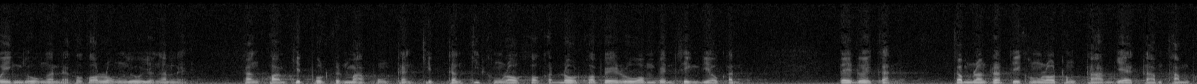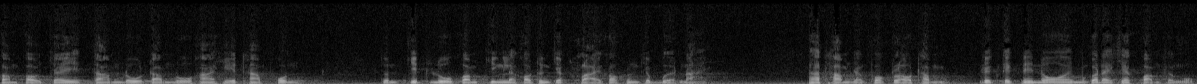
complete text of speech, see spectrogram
วิ่งอยู่งั้นแหละเขาก็หลงอยู่อย่างนั้นแหละทั้งความคิดผุดขึ้นมาปรุงแต่งจิต ทั้งจิตของเราก็กระโดดเข้าไปรวมเป็นสิ่งเดียวกันไปด้วยกัน กำลังสติของเราต้องตามแยกตามทำความเข้าใจ ตามดูตามรู้หาเหตุหาผล จนจิตรู้ความจริงแล้วเขาถึงจะคลายเขาถึงจะเบื่อหน่าย ถ้าทำอย่างพวกเราทำเล็กๆน้อยๆมันก็ได้แค่ความสงบ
